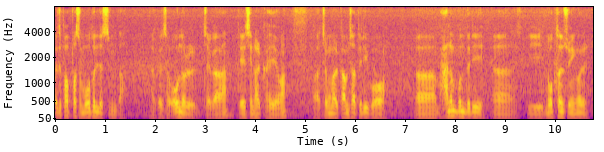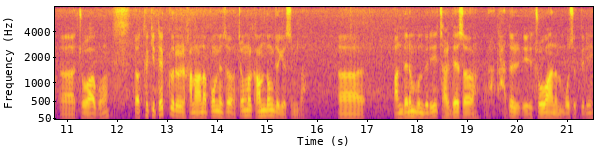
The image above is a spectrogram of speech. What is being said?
어제 바빠서 못 올렸습니다. 아, 그래서 오늘 제가 대신 할까 해요. 아, 정말 감사드리고 어, 많은 분들이 어, 이 노턴 스윙을 어, 좋아하고 어, 특히 댓글을 하나하나 보면서 정말 감동적이었습니다. 어, 안 되는 분들이 잘 돼서 다들 이 좋아하는 모습들이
